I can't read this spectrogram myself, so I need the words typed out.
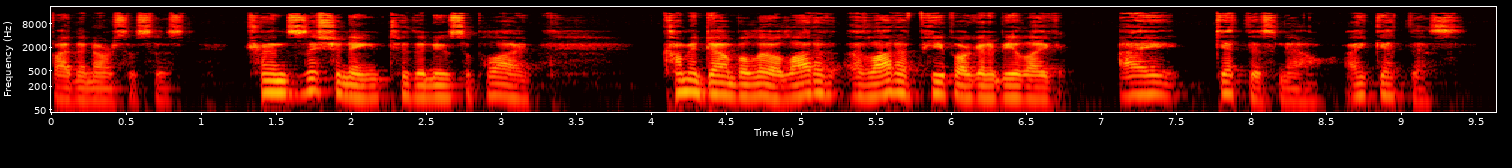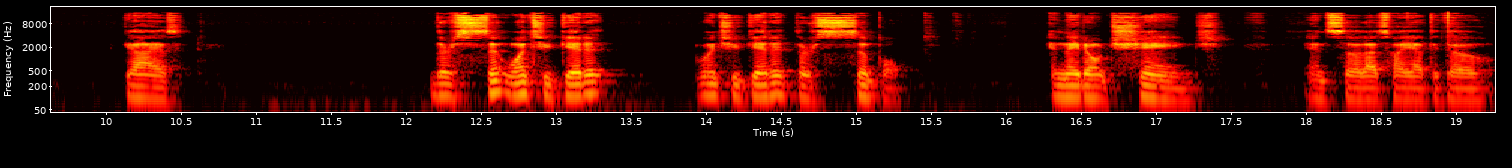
by the narcissist, transitioning to the new supply? Comment down below. A lot of, a lot of people are going to be like, I get this now. I get this. Guys, there's once you get it, once you get it, they're simple and they don't change. And so that's why you have to go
